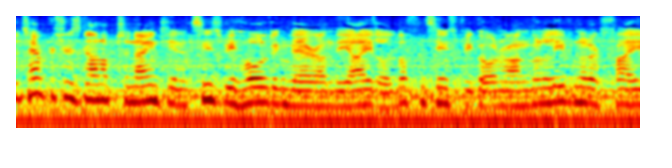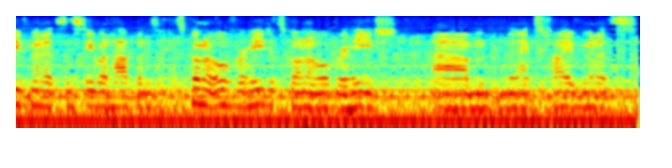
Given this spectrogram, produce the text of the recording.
The temperature's gone up to 90 and it seems to be holding there on the idle. Nothing seems to be going wrong. I'm going to leave another five minutes and see what happens. If it's going to overheat, it's going to overheat um, in the next five minutes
